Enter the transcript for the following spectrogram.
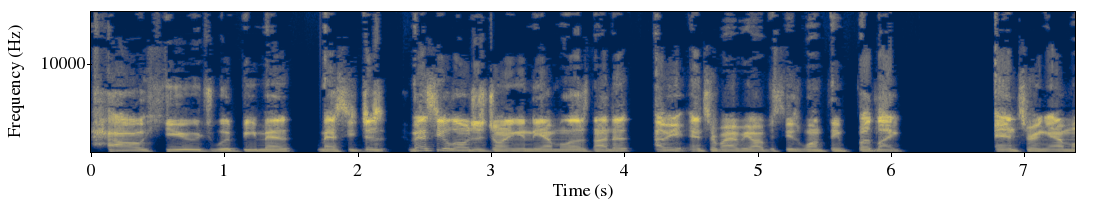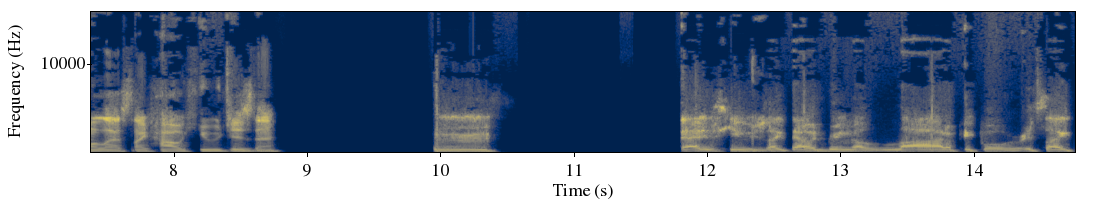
How huge would be Me- Messi? Just Messi alone, just joining in the MLS. Not that I mean, Inter Miami obviously is one thing, but like entering MLS, like how huge is that? Mm, that is huge. Like that would bring a lot of people over. It's like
